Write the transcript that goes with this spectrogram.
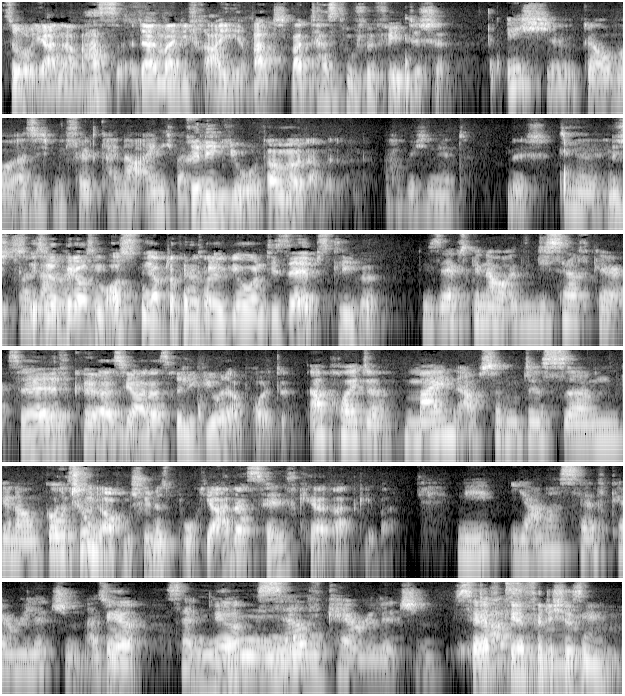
So, Jana, was, dann mal die Frage hier. Was, was hast du für Fetische? Ich äh, glaube, also ich, mir fällt keiner ein. Ich weiß Religion, fangen wir damit an. Habe ich nicht. Nicht. Nee, Nichts ist doch wieder aus dem Osten, ihr habt doch keine Religion. Die Selbstliebe. Die selbst, genau, also die Self-Care. Self-Care ist Janas Religion ab heute. Ab heute mein absolutes, ähm, genau, Go-To. wird auch ein schönes Buch. Janas Self-Care-Ratgeber. Nee, Jana Self-Care Religion. Also Ja. Se Oh. Self-Care Religion. Self-Care Das- Fetishism. Mm.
